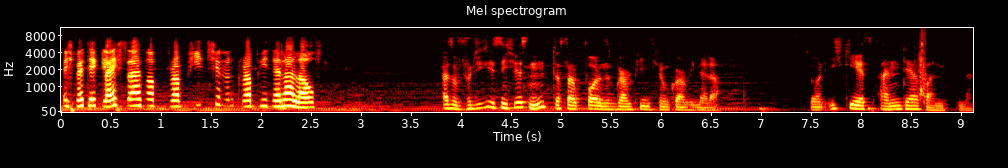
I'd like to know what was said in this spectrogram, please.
Ich werde dir gleich sagen, ob Grumpinchen und Grumpinella laufen. Also für die, die es nicht wissen, das da vorne sind Grumpinchen und Grumpinella. So, und ich gehe jetzt an der Wand lang.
